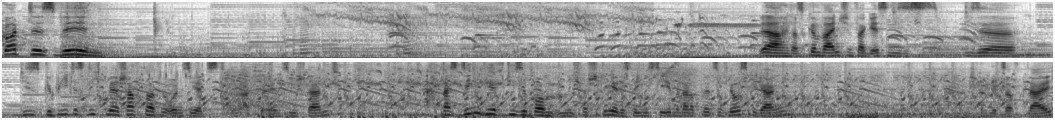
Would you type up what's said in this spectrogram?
Gottes Willen. Ja, das können wir eigentlich schon vergessen. Dieses, diese, dieses Gebiet ist nicht mehr schaffbar für uns jetzt im aktuellen Zustand. Ach, das Ding wirft diese Bomben. Ich verstehe, deswegen ist die eben dann noch plötzlich losgegangen. Jetzt auf gleich.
